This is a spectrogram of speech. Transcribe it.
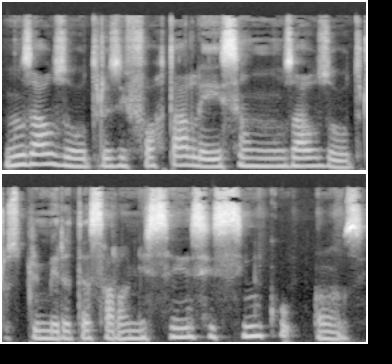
uns aos outros e fortaleçam uns aos outros. 1 Tessalonicenses 5:11.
